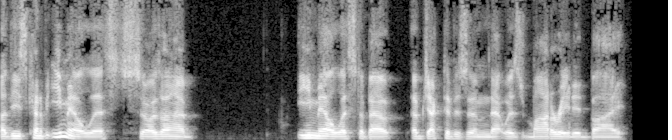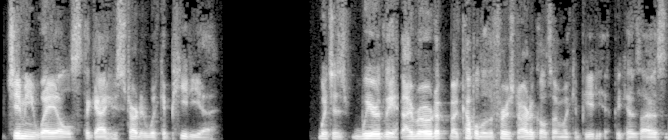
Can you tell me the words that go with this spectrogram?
uh, these kind of email lists. So I was on a email list about objectivism that was moderated by Jimmy Wales, the guy who started Wikipedia, which is weirdly, I wrote a couple of the first articles on Wikipedia because I was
